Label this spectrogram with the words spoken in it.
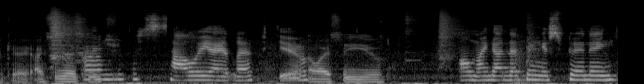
Okay, I see the creature. Um, sorry I left you. oh, I see you. Oh my god, that thing is spinning.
